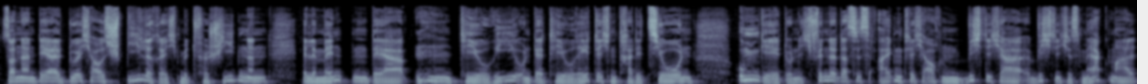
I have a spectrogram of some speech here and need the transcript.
sondern der durchaus spielerisch mit verschiedenen Elementen der Theorie und der theoretischen Tradition umgeht. Und ich finde, das ist eigentlich auch ein wichtiger, wichtiges Merkmal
